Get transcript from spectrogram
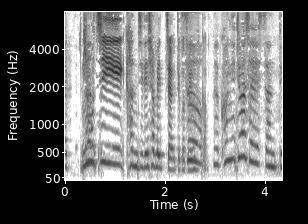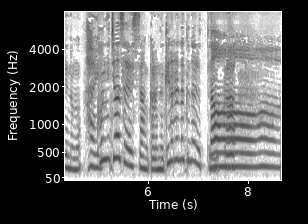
ね。気持ちいい感じで喋っちゃうってことですか？こんにちはさやしさん」っていうのもはい。こんにちはさやしさん」から抜けられなくなるっていうか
